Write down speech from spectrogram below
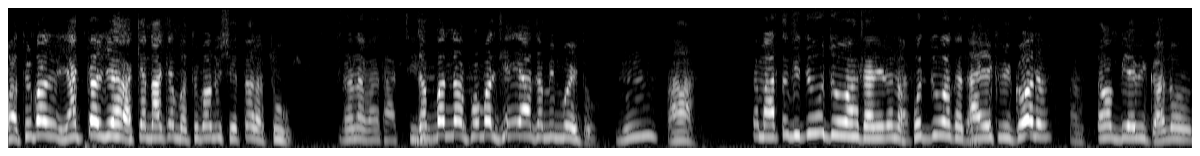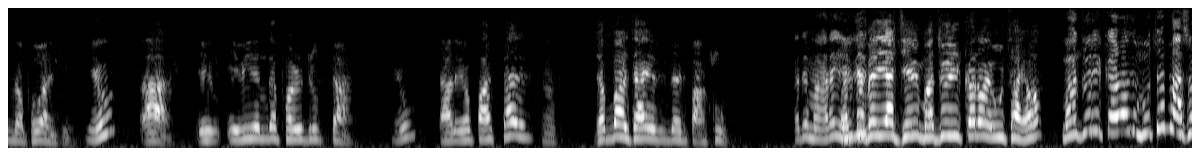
મથુરબાનું યાદ કરજો કે ના કે મથુરબાનું શેતર હતું. ના ના વાત સાચી છે. ફોમલ છે આ જમીનમાં તો. હા. તો મારે તો બીજું જોવા હતા તો નફો જ જોવા આ હતા એક વીઘો ને હા. બે વીઘાનો નફો હાલ છે. એવું? હા એ- એવી અંદર ફળદ્રુપતા. એવું? તારે એવો પાક થાય ને જબ્બર થાય પાકું. અરે મારે તમે યાર જેવી મજૂરી કરો એવું થાય હો. મજૂરી કરો તો હું તો પાછો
